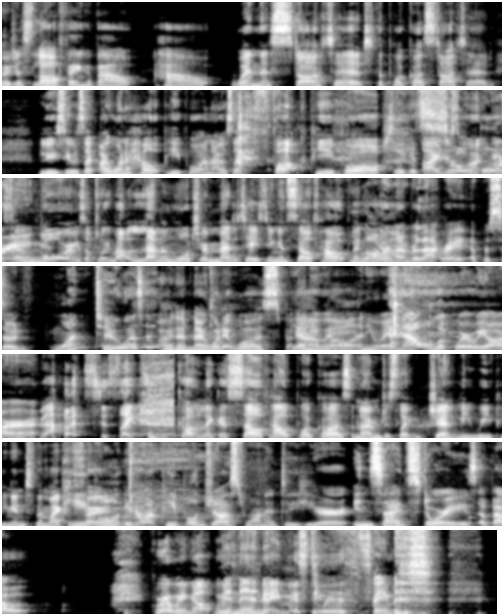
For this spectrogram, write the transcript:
We're just laughing about how when this started, the podcast started, Lucy was like, I want to help people. And I was like, fuck people. She's like, "It's I so want, boring." It's so boring. Stop talking about lemon water and meditating and self help. You all remember that, right? Episode one, two, was it? I don't know what it was, but yeah, anyway. well, anyway, now look where we are. now it's just like come like a self help podcast, and I'm just like gently weeping into the microphone. People, you know what? People just wanted to hear inside stories about growing up with women famous with famous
